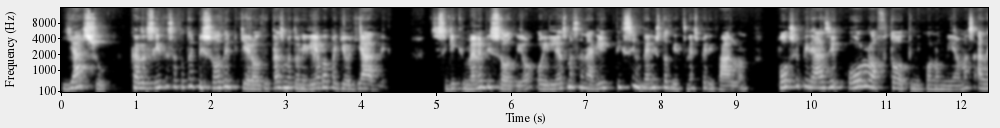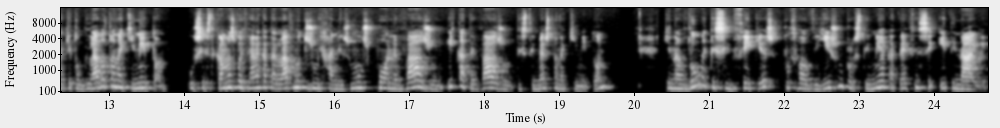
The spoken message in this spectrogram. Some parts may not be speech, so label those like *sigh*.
Γεια σου! Καλώς ήρθες σε αυτό το επεισόδιο επικαιρότητας με τον Ηλία Παπαγεωργιάδη. Στο συγκεκριμένο επεισόδιο, ο Ηλίας μας αναλύει τι συμβαίνει στο διεθνές περιβάλλον, πώς επηρεάζει όλο αυτό την οικονομία μας αλλά και τον κλάδο των ακινήτων. Ουσιαστικά μας βοηθάει να καταλάβουμε τους μηχανισμούς που ανεβάζουν ή κατεβάζουν τις τιμές των ακινήτων και να δούμε τις συνθήκες που θα οδηγήσουν προς τη μία κατεύθυνση ή την άλλη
